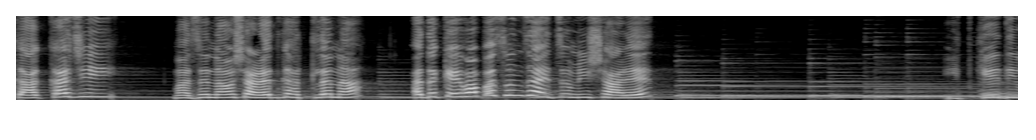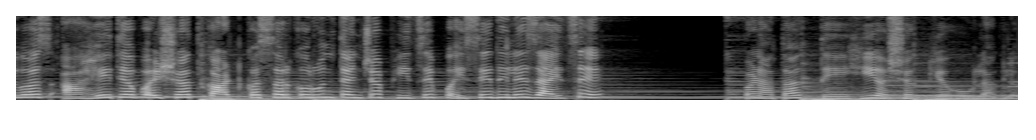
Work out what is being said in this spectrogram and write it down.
काकाजी माझं नाव शाळेत घातलं ना? आता केव्हापासून जायचं मी शाळेत? इतके दिवस आहे त्या पैशात काटकसर करून त्यांच्या फीचे पैसे दिले जायचे? पण आता तेही अशक्य होऊ लागलं.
